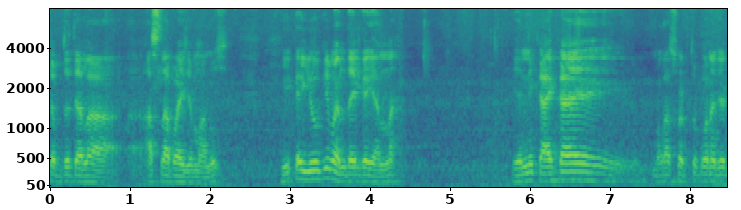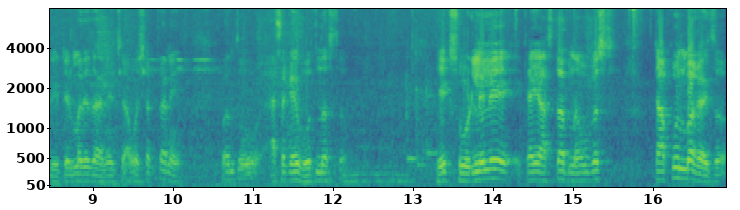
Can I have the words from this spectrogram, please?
शब्द त्याला असला पाहिजे माणूस. ही काही योगी म्हणता येईल का यांना? यांनी काय काय मला असं वाटतं कोणाच्या डिटेलमध्ये जाण्याची आवश्यकता नाही. परंतु असं काही होत नसतं. एक सोडलेले काही असतात ना उगस टाकून बघायचं.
